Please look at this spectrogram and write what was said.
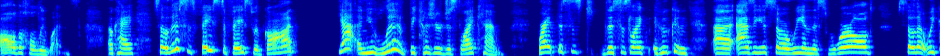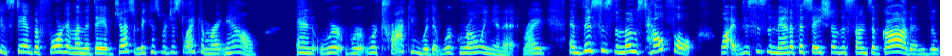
all the holy ones. Okay. So this is face to face with God. Yeah. And you live because you're just like him. Right. This is this is like who can uh as he is, so are we in this world, so that we can stand before him on the day of judgment because we're just like him right now and we're, we're we're tracking with it we're growing in it right and this is the most helpful why this is the manifestation of the sons of God and the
